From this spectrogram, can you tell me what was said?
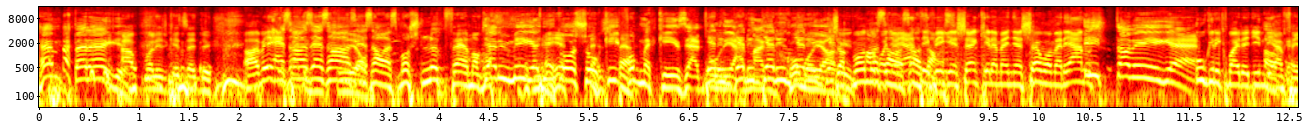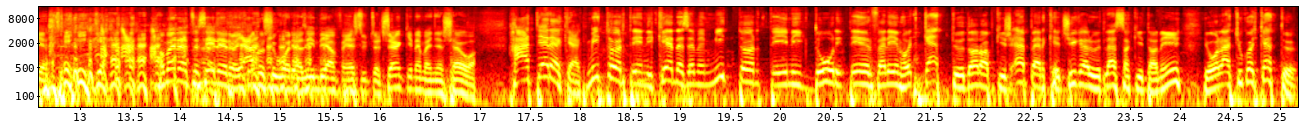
hemperek. Abból is készítjük. Ez az, ez az, ez az. Most lök fel magad. Gyerünk még egy utolsó, ki testtel. fog meg kézzel, Gyerünk, Dóri, gyerünk, már komolyan. Csak mondom, hogy a játék végén senki ne menjen sehova, mert János Itt a vége! ugrik majd egy indián Oké. fejes. Igen. A medence széléről János ugorja az indián fejes, úgyhogy senki ne menjen sehova. Hát gyerekek, mi történik? Kérdezem, hogy mi történik Dóri tér felén, hogy kettő darab kis eperkét sikerült leszakítani. Jól látjuk, hogy kettő?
